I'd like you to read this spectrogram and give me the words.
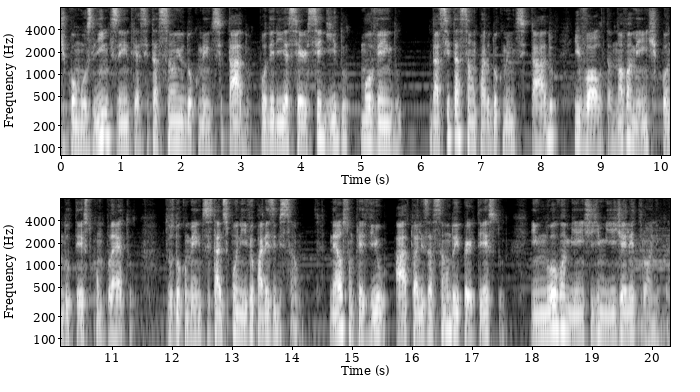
de como os links entre a citação e o documento citado poderia ser seguido movendo da citação para o documento citado e volta novamente quando o texto completo dos documentos está disponível para exibição. Nelson previu a atualização do hipertexto em um novo ambiente de mídia eletrônica.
